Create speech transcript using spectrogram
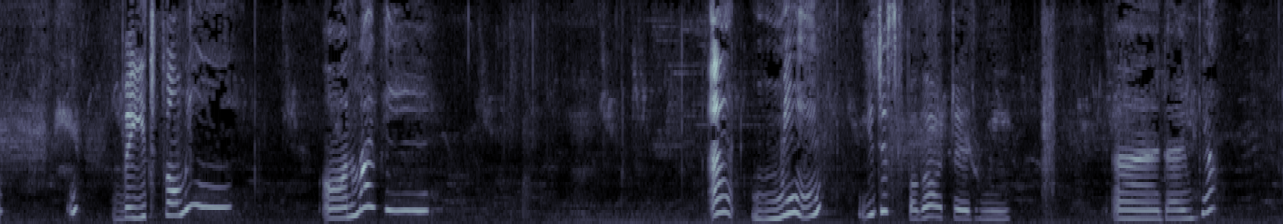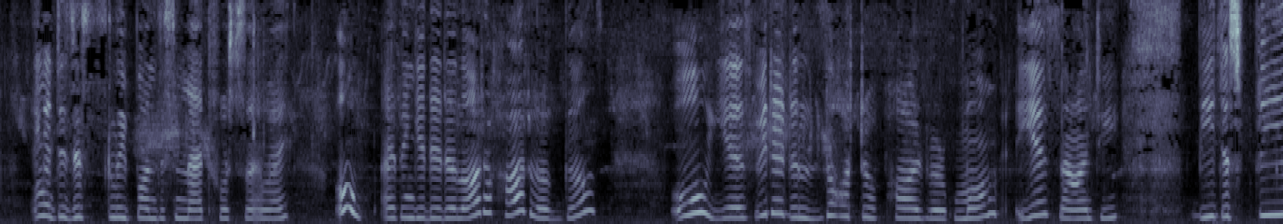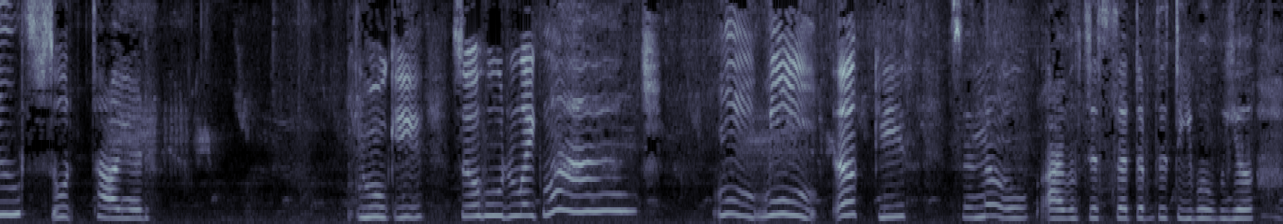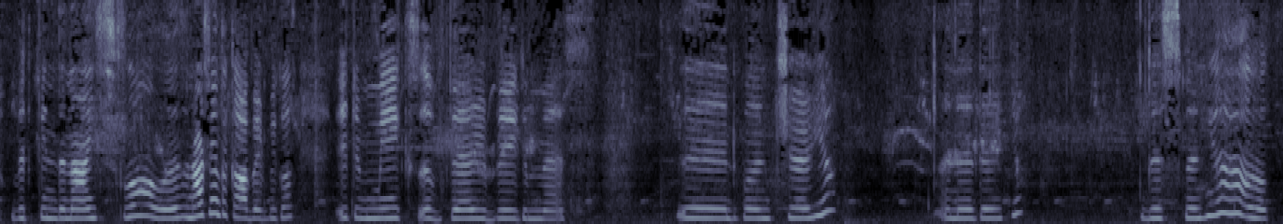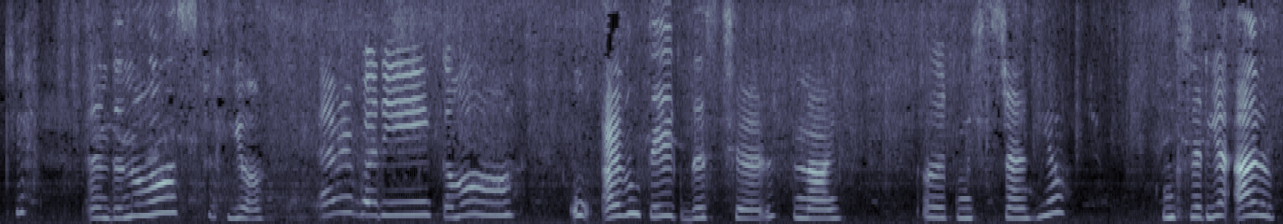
Oh, wait for me. On my way. And me? You just forgot me and I'm here. I'm going to just sleep on this mat for so long. Oh, I think you did a lot of hard work, girls. Oh, yes, we did a lot of hard work, Mom. Yes, Auntie. We just feel so tired. Okay, so who'd like lunch? Me, me. Okay. So now I will just set up the table here between the nice flowers, not in the carpet because it makes a very big mess. And one chair here, another here, this one here, okay, and then the last here. Everybody, come on. Oh, I will take this chair. It's nice. Let me stand here and sit here. I will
